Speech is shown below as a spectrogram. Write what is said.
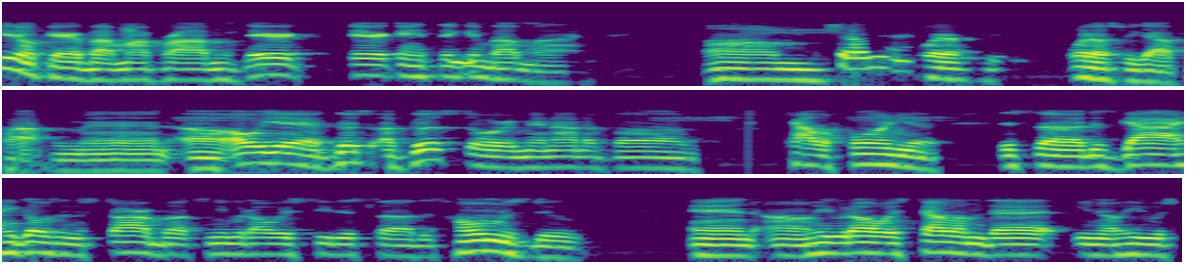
She don't care about my problems. Derek, Derek ain't thinking about mine. Um, what else, what else we got popping, man? Uh, oh yeah, good a good story, man, out of uh, California. This uh, this guy he goes into Starbucks and he would always see this uh, this homeless dude, and um, he would always tell him that you know he was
